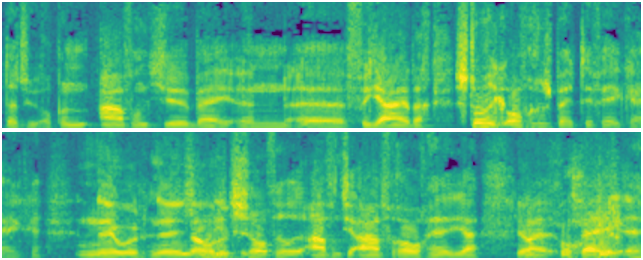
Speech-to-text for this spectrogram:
dat u op een avondje bij een eh, verjaardag... Stoor ik overigens bij tv kijken? Nee hoor, nee, niet nauwelijks. zoveel avondje avro, hè, ja. Ja. Maar Oh, bij... eh,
